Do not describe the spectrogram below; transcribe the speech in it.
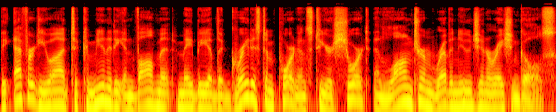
The effort you add to community involvement may be of the greatest importance to your short and long-term revenue generation goals.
